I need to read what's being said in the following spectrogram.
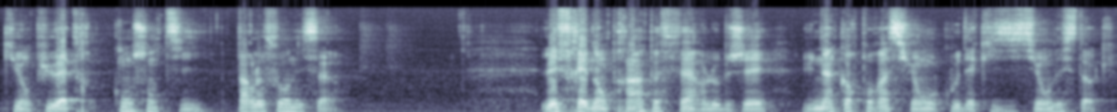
qui ont pu être consentis par le fournisseur. Les frais d'emprunt peuvent faire l'objet d'une incorporation au coût d'acquisition des stocks.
